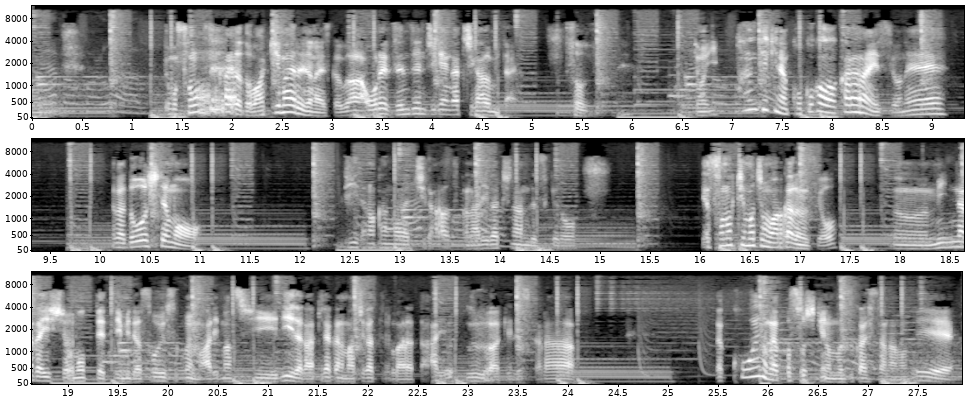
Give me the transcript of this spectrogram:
でもその世界だとわきまえるじゃないですか。うわ、俺全然次元が違うみたいな。そうですね。でも一般的にはここがわからないですよね。だからどうしても、リーダーの考えは違うとかなりがちなんですけど、いや、その気持ちもわかるんですよ。うん、みんなが意思を持ってっていう意味ではそういう側面もありますし、リーダーが明らかに間違ってる場合だってあり得るわけですから、だからこういうのがやっぱ組織の難しさなので、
